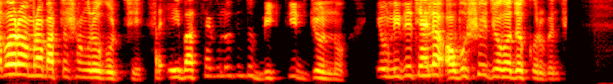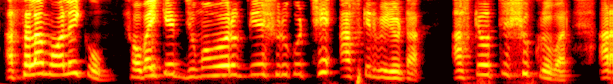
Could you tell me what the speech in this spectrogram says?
আবারও আমরা বাচ্চা সংগ্রহ করছি। আর এই বাচ্চাগুলো কিন্তু বিক্রির জন্য কেউ নিতে চাইলে অবশ্যই যোগাযোগ করবেন। আসসালামু আলাইকুম। সবাইকে জুমা দিয়ে শুরু করছি আজকের ভিডিওটা। আজকে হচ্ছে শুক্রবার। আর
